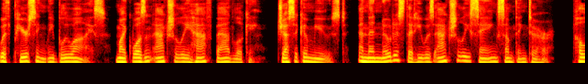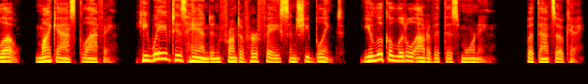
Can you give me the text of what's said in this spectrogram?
with piercingly blue eyes, Mike wasn't actually half bad looking. Jessica mused, and then noticed that he was actually saying something to her. Hello, Mike asked, laughing. He waved his hand in front of her face and she blinked. You look a little out of it this morning, but that's okay.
